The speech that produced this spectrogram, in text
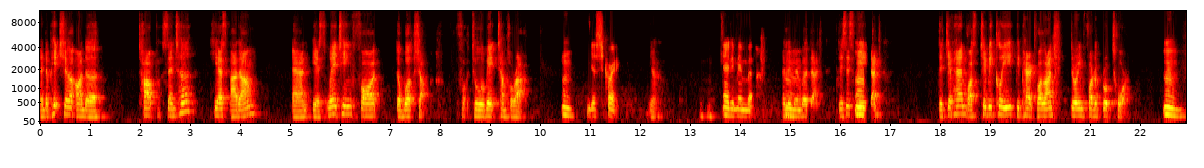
And the picture on the top center, here's Adam and is waiting for the workshop for, to make tempura. Mm, yes, correct. Yeah, I remember. I Mm. remember that. This is me that the Japan was typically prepared for lunch during for the group tour. Mm.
